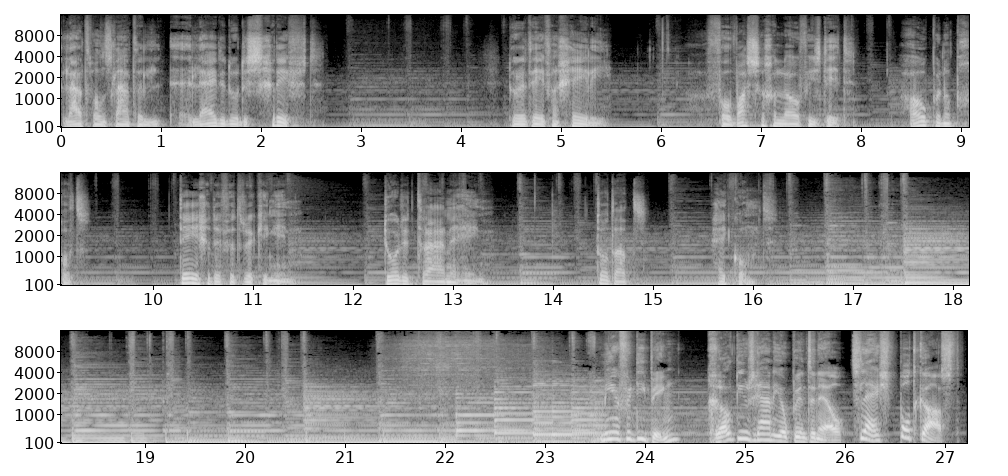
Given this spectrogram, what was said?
Laten we ons laten leiden door de schrift, door het evangelie. Volwassen geloof is dit: hopen op God, tegen de verdrukking in door de tranen heen, totdat hij komt. Meer verdieping? grootnieuwsradio.nl slash podcast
